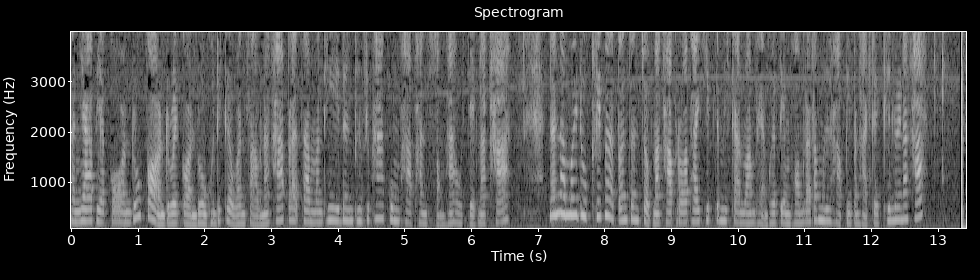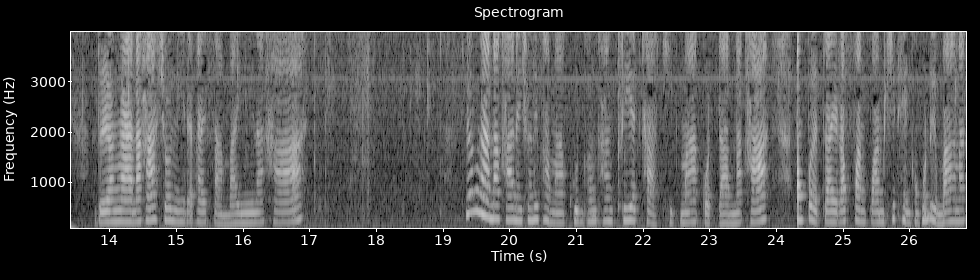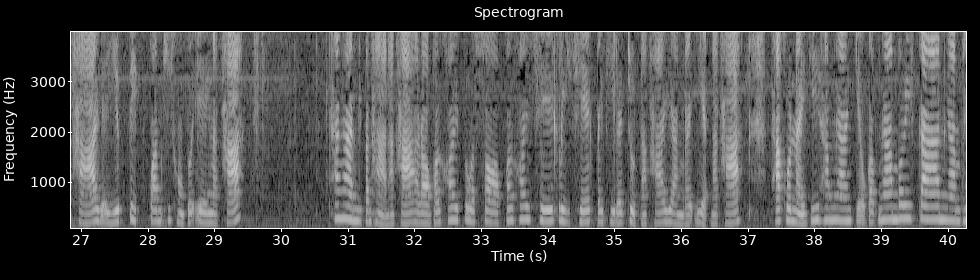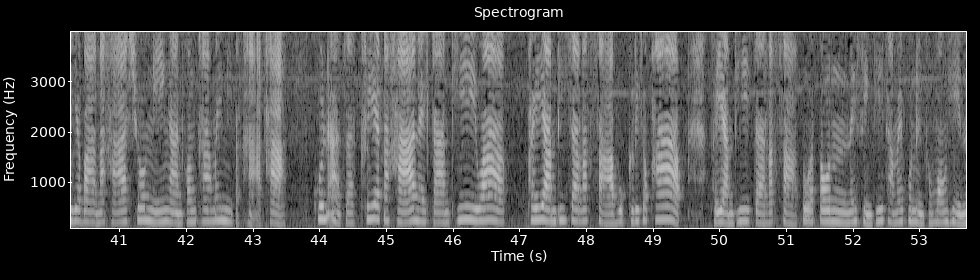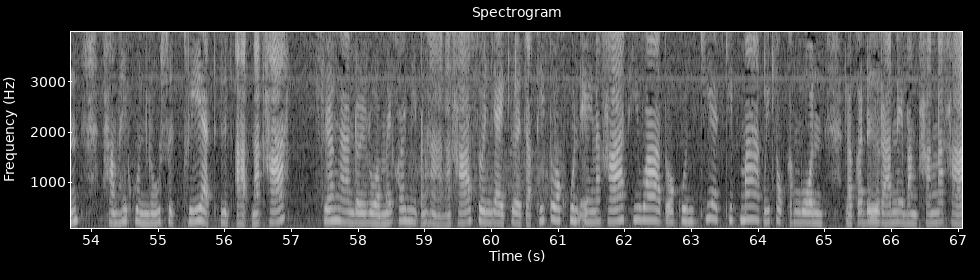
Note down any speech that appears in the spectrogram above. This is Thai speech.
ธัญญาพยากรณ์รู้ก่อนรวยก่อนดวงคนที่เกิดวันเสาร์นะคะ ประจำวันที่1-15 กุมภาพันธ์ 2567 นะคะแนะนำไว้ดูคลิปตั้งแต่ต้นจนจบนะคะ เพราะว่าท้ายคลิปจะมีการวางแผนเพื่อเตรียมพร้อมและรับมือหากมีปัญหาเกิดขึ้นด้วยนะคะ เรื่องงานนะคะ ช่วงนี้ได้ไพ่สามใบนี้นะคะ เรื่องงานนะคะในช่วงที่ผ่านมาคุณค่อนข้างเครียดค่ะ คิดมากกดดันนะคะต้องเปิดใจรับฟังความคิดเห็นของคนอื่นบ้างนะคะ อย่ายึดติดความคิดของตัวเองนะคะ ถ้างานมีปัญหานะคะ ลองค่อยๆ ตรวจสอบ ค่อยๆ เช็ค รีเช็ค ไปทีละจุดนะคะ อย่างละเอียดนะคะ ถ้าคนไหนที่ทำงานเกี่ยวกับงานบริการ งานพยาบาลนะคะ ช่วงนี้งานค่อนข้างไม่มีปัญหาค่ะ คุณอาจจะเครียดนะคะในการที่ว่าพยายามที่จะรักษาบุคลิกภาพ พยายามที่จะรักษาตัวตน ในสิ่งที่ทำให้คนอื่นเขามองเห็นทำให้คุณรู้สึกเครียดอึดอัดนะคะ เรื่องงานโดยรวมไม่ค่อยมีปัญหานะคะ ส่วนใหญ่เกิดจากที่ตัวคุณเองนะคะ ที่ว่าตัวคุณเครียดคิดมากวิตกกังวล แล้วก็ดื้อรั้นในบางครั้งนะคะ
